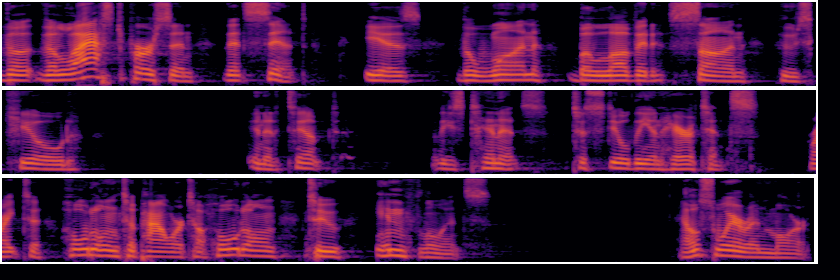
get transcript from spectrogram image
the, the last person that's sent is the one beloved son who's killed in an attempt, these tenants, to steal the inheritance, right? To hold on to power, to hold on to influence. Elsewhere in Mark,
